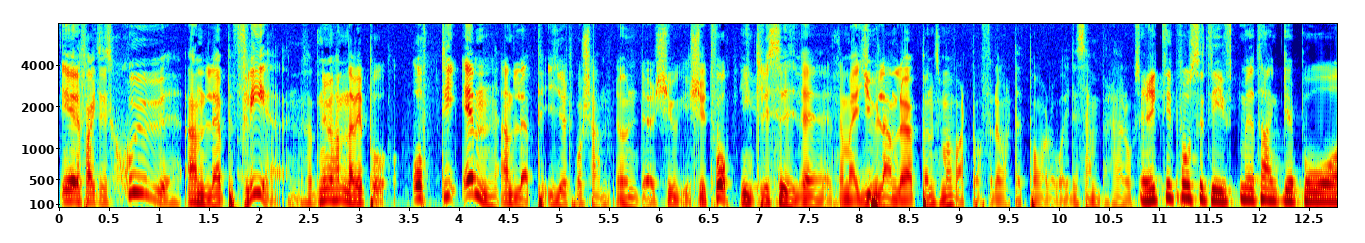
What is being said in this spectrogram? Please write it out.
är det faktiskt sju anlöp fler. Så nu hamnar vi på 81 anlöp i Göteborgs hamn under 2022. Inklusive de här julanlöpen som har varit då, för det har varit ett par då i december här också. Riktigt positivt med tanke på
